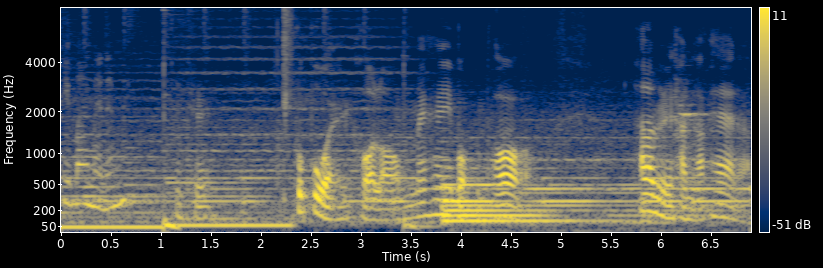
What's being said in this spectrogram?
ที่บ้านไหมได้ไหมโอเคผู้ป่วยขอร้องไม่ให้บอกคุณพ่อ ถ้าเราอยู่ในฐานะแพทย์อะ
